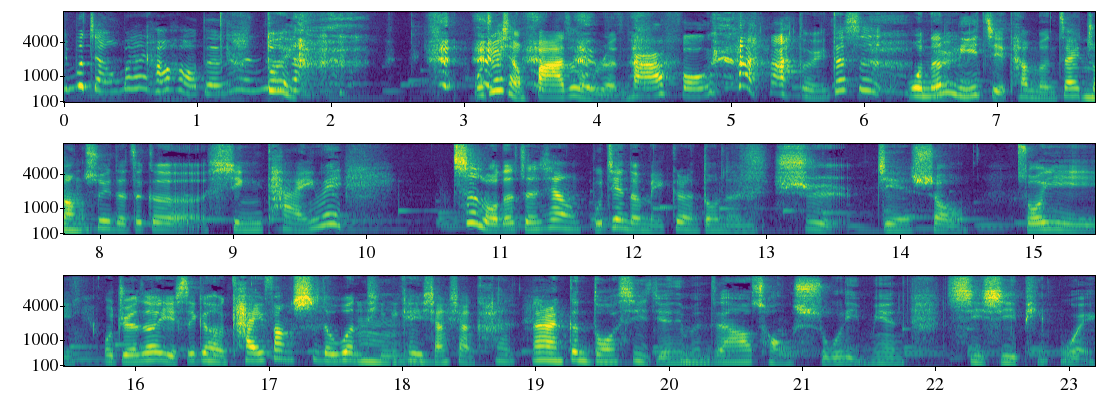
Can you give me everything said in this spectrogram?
你不讲，我们还好好的。对，我就会想扒这种人。发疯，对，但是我能理解他们在装睡的这个心态，因为赤裸的真相不见得每个人都能是接受，所以我觉得也是一个很开放式的问题。你可以想想看，当然，更多细节你们真要从书里面细细品味，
